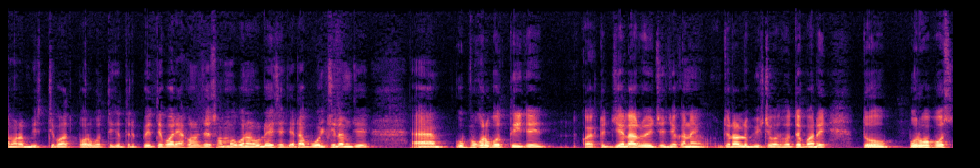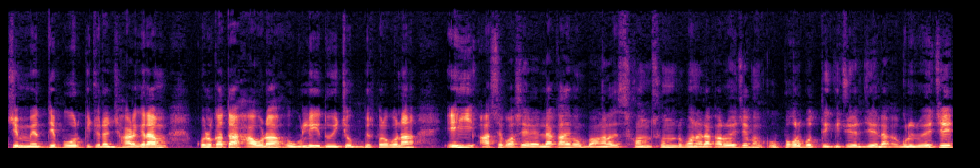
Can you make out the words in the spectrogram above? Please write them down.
আমরা বৃষ্টিপাত পরবর্তী ক্ষেত্রে পেতে পারি। এখনও যে সম্ভাবনা রয়েছে, যেটা বলছিলাম যে উপকূলবর্তী যে কয়েকটা জেলা রয়েছে যেখানে জোরালো বৃষ্টিপাত হতে পারে। তো পূর্ব পশ্চিম মেদিনীপুর, কিছুটা ঝাড়গ্রাম, কলকাতা, হাওড়া, হুগলি, দুই চব্বিশ পরগনা, এই আশেপাশের এলাকা এবং বাংলাদেশ সন- সুন্দরবন এলাকা রয়েছে এবং উপকূলবর্তী কিছু যে এলাকাগুলি রয়েছে,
